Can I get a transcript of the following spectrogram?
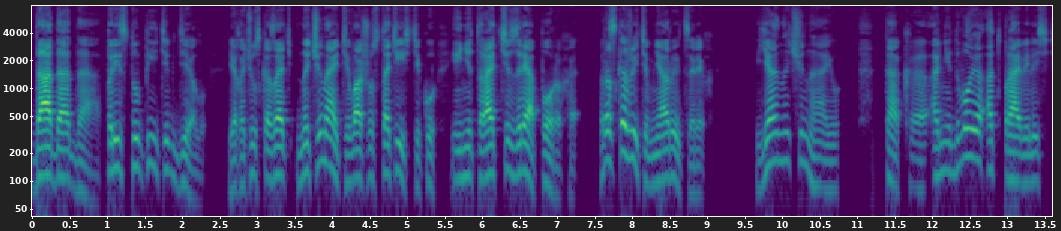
Да-да-да, приступите к делу. Я хочу сказать, начинайте вашу статистику и не тратьте зря пороха. Расскажите мне о рыцарях. Я начинаю. Так, э, они двое отправились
